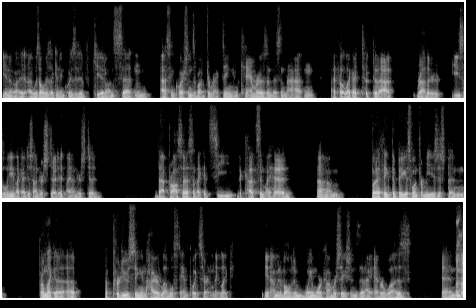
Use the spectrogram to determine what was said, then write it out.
you know, I, I was always like an inquisitive kid on set and asking questions about directing and cameras and this and that. And I felt like I took to that rather easily. Like I just understood it. I understood that process and I could see the cuts in my head. Um, but I think the biggest one for me has just been from like a, a, a producing and higher level standpoint, certainly. Like, you know, I'm involved in way more conversations than I ever was. And, uh-huh.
